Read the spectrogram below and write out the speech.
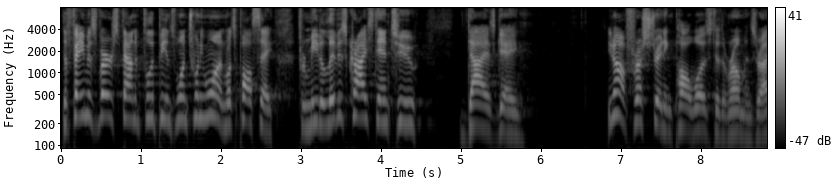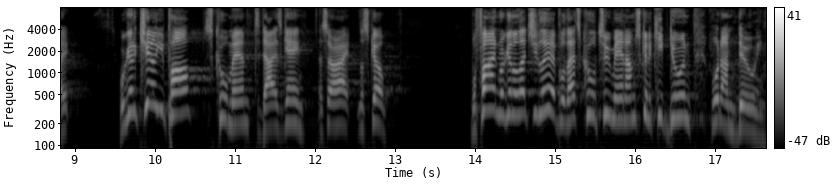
The famous verse found in Philippians 1:21, what's Paul say? For me to live is Christ and to die is gain. You know how frustrating Paul was to the Romans, right? We're going to kill you, Paul. It's cool, man. To die is gain. That's all right. Let's go. Well, fine, we're going to let you live. Well, that's cool too, man. I'm just going to keep doing what I'm doing.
